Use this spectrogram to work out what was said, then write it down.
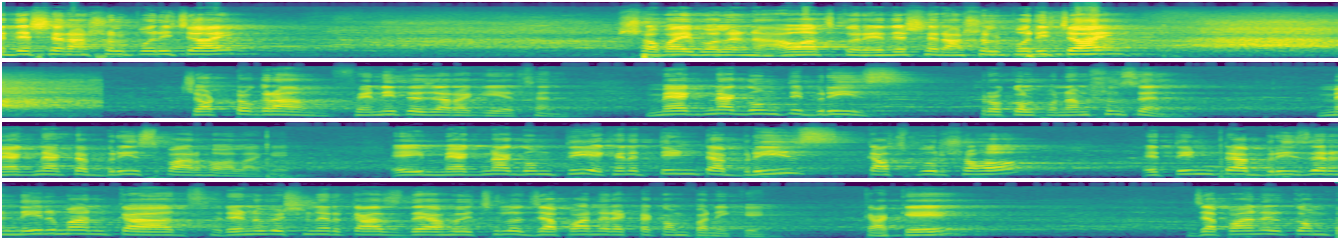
এদেশের আসল পরিচয়? সবাই বলে না, আওয়াজ করে, এদেশের আসল পরিচয়? চট্টগ্রাম ফেনীতে যারা গিয়েছেন, মেঘনা গুমতি ব্রিজ প্রকল্প, নাম শুনছেন? মেঘনা একটা ব্রিজ পার হওয়া লাগে। এই মেঘনা গুমতি, এখানে তিনটা ব্রিজ, কাঁচপুর সহ, এই তিনটা ব্রিজের নির্মাণ কাজ রেনোভেশনের কাজ দেয়া হয়েছিল জাপানের একটা কোম্পানিকে কাকে? জাপানের কোম্পানি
